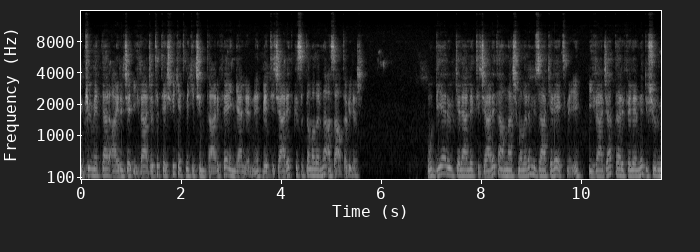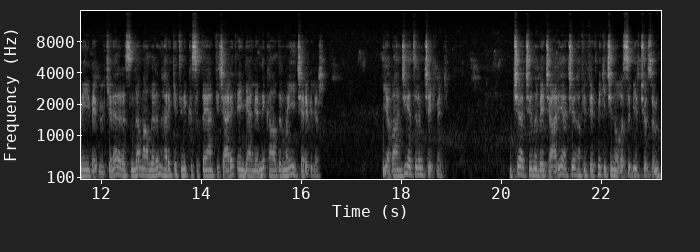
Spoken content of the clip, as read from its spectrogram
Hükümetler ayrıca ihracatı teşvik etmek için tarife engellerini ve ticaret kısıtlamalarını azaltabilir. Bu diğer ülkelerle ticaret anlaşmaları müzakere etmeyi, ihracat tarifelerini düşürmeyi ve ülkeler arasında malların hareketini kısıtlayan ticaret engellerini kaldırmayı içerebilir. Yabancı yatırım çekmek. Bütçe açığını ve cari açığı hafifletmek için olası bir çözüm,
